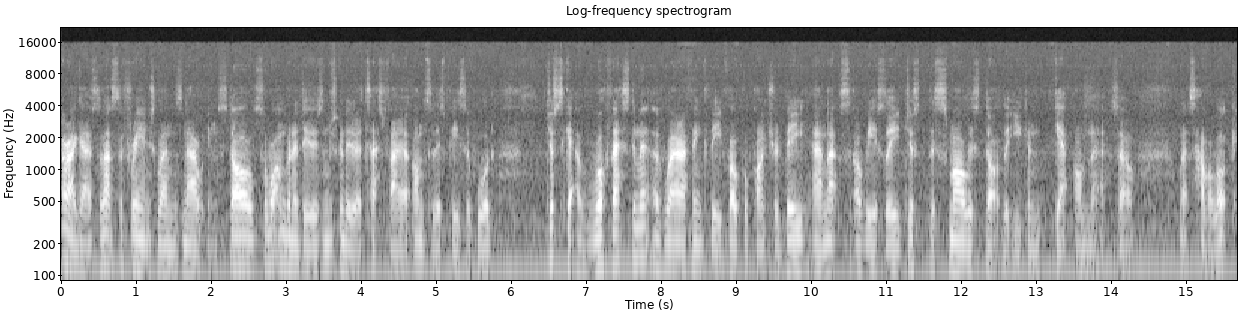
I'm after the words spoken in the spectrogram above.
Alright guys, so that's the 3 inch lens now installed, so what I'm going to do is I'm just going to do a test fire onto this piece of wood just to get a rough estimate of where I think the focal point should be and that's obviously just the smallest dot that you can get on there. So let's have a look.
